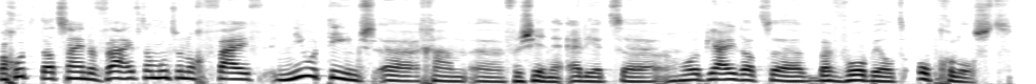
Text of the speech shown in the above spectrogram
Maar goed, dat zijn er vijf. Dan moeten we nog vijf nieuwe teams gaan verzinnen. Elliot, hoe heb jij dat bijvoorbeeld opgelost?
